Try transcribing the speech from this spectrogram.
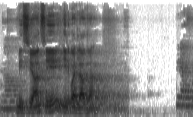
no. Visión, sí. ¿Y cuál es la otra? Grafo.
